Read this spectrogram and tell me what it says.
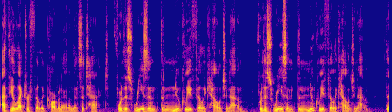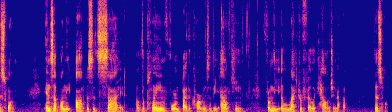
at the electrophilic carbon atom that's attacked. For this reason, the nucleophilic halogen atom, for this reason, the nucleophilic halogen atom, this one, ends up on the opposite side of the plane formed by the carbons of the alkene from the electrophilic halogen atom, this one.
